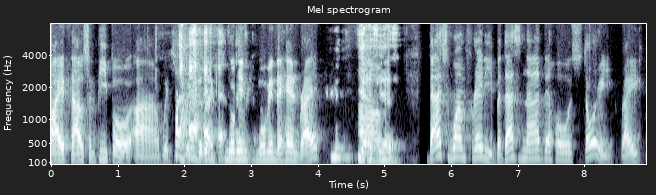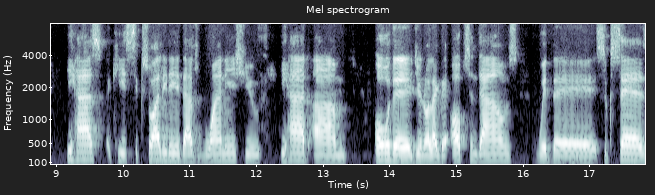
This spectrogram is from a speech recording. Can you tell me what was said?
five thousand people, uh, which which is like moving moving the hand, right? Yes, um, yes. That's one Freddie, but that's not the whole story, right? He has his sexuality. That's one issue. He had um, all the you know like the ups and downs with the success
